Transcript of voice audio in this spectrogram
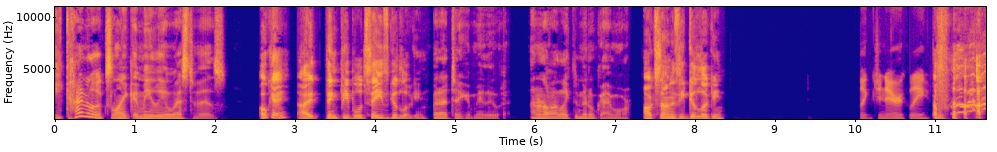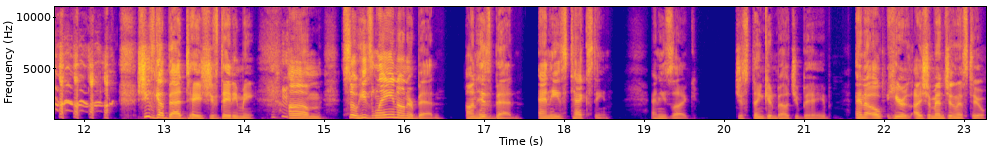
he kind of looks like Emilio Estevez, okay. I think people would say he's good looking. but I'd take Emilio. I don't know. I like the middle guy more. Oxon, is he good looking? Like generically. She's got bad taste. She's dating me. Um, so he's laying on her bed, on his bed, and he's texting, and he's like, "Just thinking about you, babe." And oh, here's I should mention this too.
